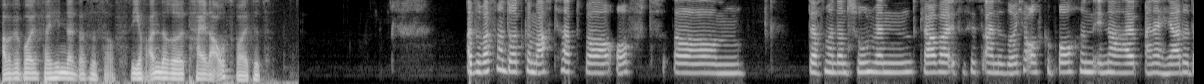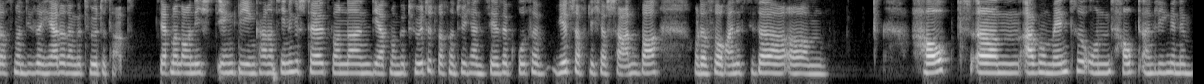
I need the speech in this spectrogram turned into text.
aber wir wollen verhindern, dass es auf, sich auf andere Teile ausweitet. Also was man dort gemacht hat, war oft, ähm, dass man dann schon, wenn klar war, ist es jetzt eine Seuche ausgebrochen innerhalb einer Herde, dass man diese Herde dann getötet hat. Die hat man auch nicht irgendwie in Quarantäne gestellt, sondern die hat man getötet, was natürlich ein sehr, sehr großer wirtschaftlicher Schaden war. Und das war auch eines dieser ähm, Hauptargumente ähm, und Hauptanliegen in dem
